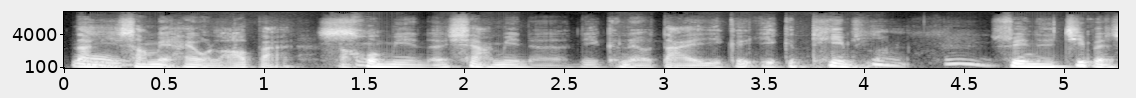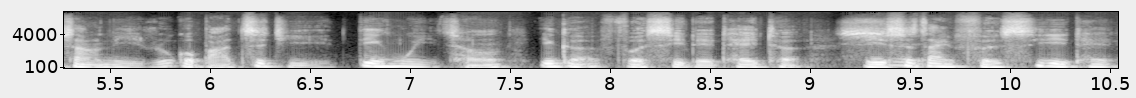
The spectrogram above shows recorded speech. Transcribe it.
那你上面还有老板，那后面呢，下面呢，你可能要带一个一个 team 嘛，嗯。所以呢，基本上你如果把自己定位成一个 facilitator，你是在 facilitate，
